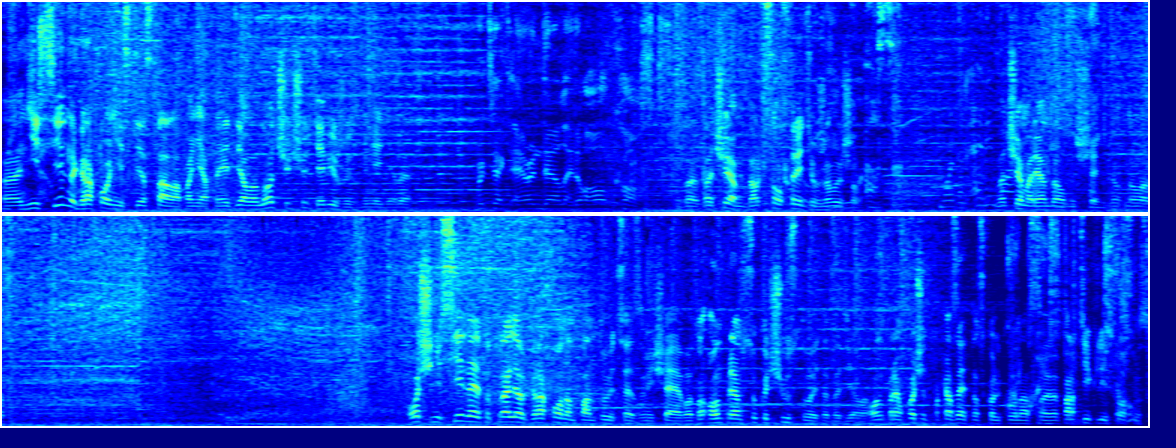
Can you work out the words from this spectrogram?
Э, не сильно графонистее стало, понятное дело, но чуть-чуть я вижу изменения, да. За зачем? Dark Souls 3 уже вышел. Зачем Ариандел защищать? Ну, ну ладно. Очень сильно этот трейлер графоном понтуется, я замечаю. Вот он, он прям, сука, чувствует это дело. Он прям хочет показать, насколько у нас э, партикли из космоса.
